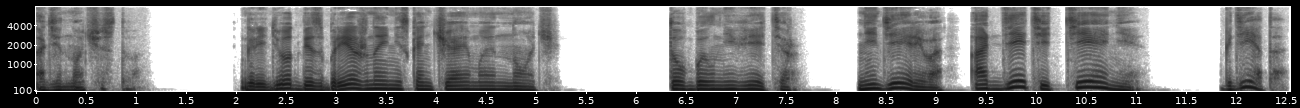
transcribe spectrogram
одиночество». Грядет безбрежная нескончаемая ночь. То был не ветер, не дерево, а дети тени. Где-то.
